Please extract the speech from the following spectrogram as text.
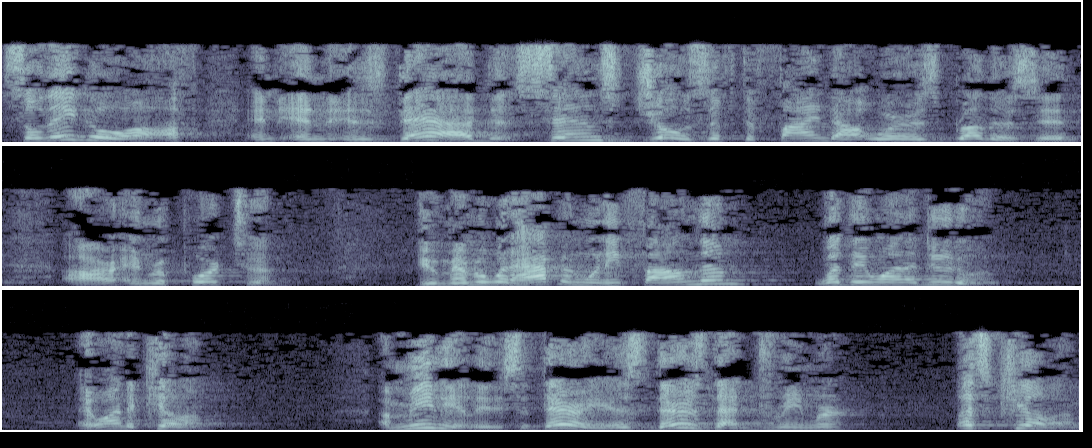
So they go off, and, and his dad sends Joseph to find out where his brothers in, are and report to him. Do you remember what happened when he found them? What they want to do to him? They wanted to kill him. Immediately they said, There he is. There's that dreamer. Let's kill him.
